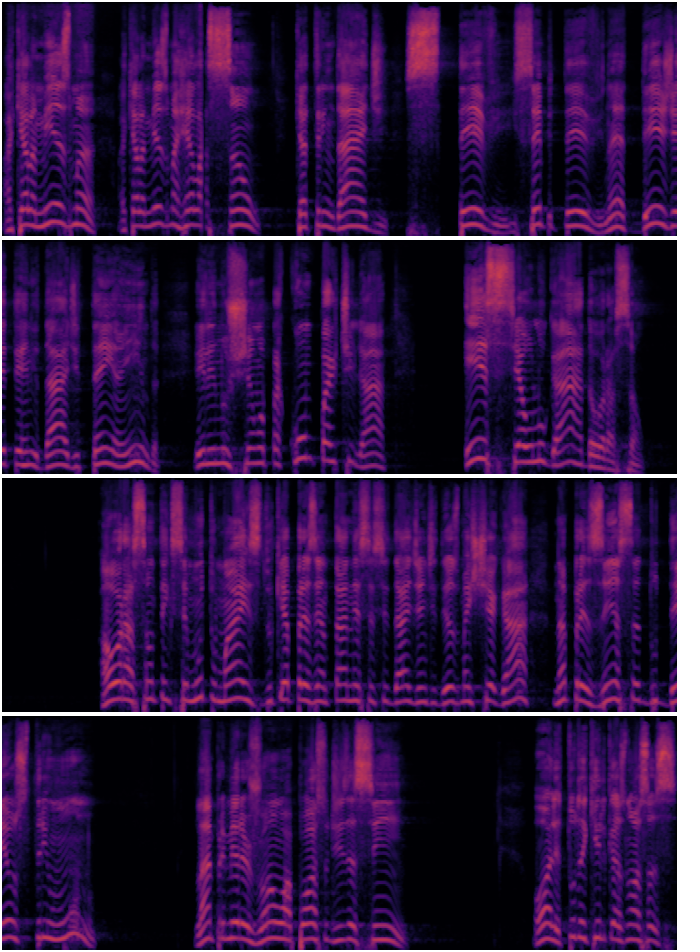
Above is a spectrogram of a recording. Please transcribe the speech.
Aquela mesma, aquela mesma relação que a Trindade teve e sempre teve, né, desde a eternidade, tem ainda, Ele nos chama para compartilhar. Esse é o lugar da oração. A oração tem que ser muito mais do que apresentar necessidade diante de Deus, mas chegar na presença do Deus triuno. Lá em 1 João, o apóstolo diz assim: Olha, tudo aquilo que as nossas,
